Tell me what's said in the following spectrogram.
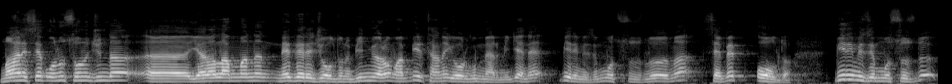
Maalesef onun sonucunda e, yaralanmanın ne derece olduğunu bilmiyorum ama bir tane yorgun mermi gene birimizin mutsuzluğuna sebep oldu. Birimizin mutsuzluğu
